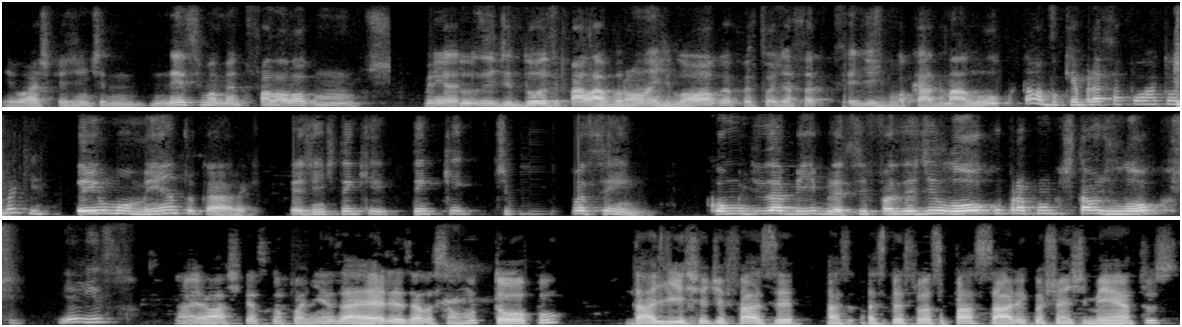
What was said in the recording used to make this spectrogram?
Eu acho que a gente, nesse momento, fala logo uns meia dúzia de 12 palavrões logo, a pessoa já sabe que você é desbocado maluco. Tá, vou quebrar essa porra toda aqui. Tem um momento, cara, que a gente tem que, tem que tipo assim, como diz a Bíblia, se fazer de louco para conquistar os loucos. E é isso. Eu acho que as companhias aéreas, elas são no topo da lista de fazer as, as pessoas passarem constrangimentos,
